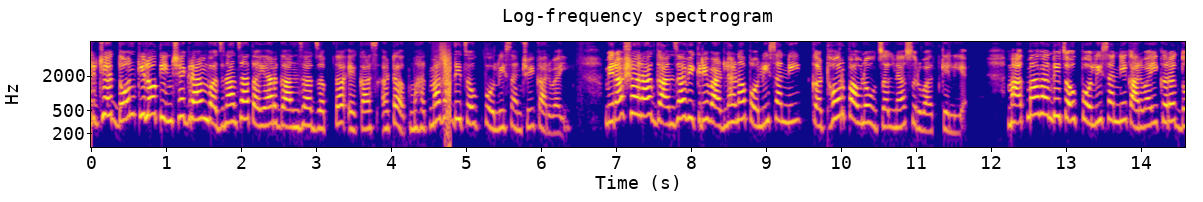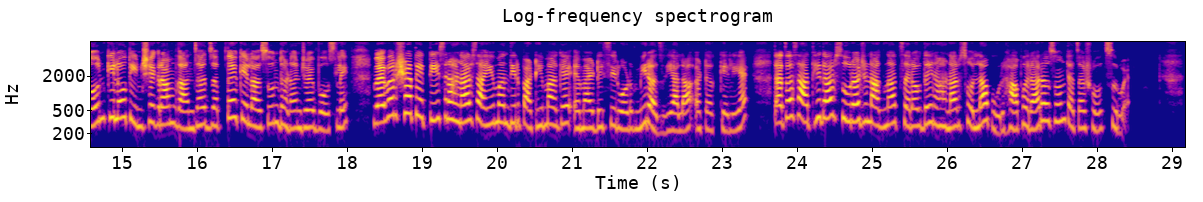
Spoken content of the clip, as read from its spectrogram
मिरजेत दोन किलो तीनशे ग्रॅम वजनाचा तयार गांजा जप्त एकास अटक. महात्मा गांधी चौक पोलिसांची कारवाई. मिरा शहरात गांजा विक्री वाढल्यानं पोलिसांनी कठोर पावलं उचलण्यास सुरुवात केली आहे. महात्मा गांधी चौक पोलिसांनी कारवाई करत दोन किलो तीनशे ग्राम गांजा जप्त केला असून धनंजय भोसले वयवर्ष तेहतीस राहणार साई मंदिर पाठीमागे M I D C road Miraj याला अटक केली आहे. त्याचा साथीदार सूरज नागनाथ सरवदे राहणार सोलापूर. हा फरार असून त्याचा शोध सुरू आहे.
